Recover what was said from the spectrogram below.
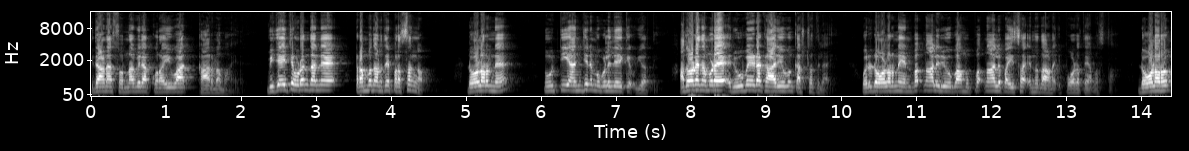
ഇതാണ് സ്വർണവില കുറയുവാൻ കാരണമായത്. വിജയിച്ച ഉടൻ തന്നെ ട്രംപ് നടത്തിയ പ്രസംഗം ഡോളറിന് നൂറ്റി അഞ്ചിന് മുകളിലേക്ക് ഉയർത്തി. അതോടെ നമ്മുടെ രൂപയുടെ കാര്യവും കഷ്ടത്തിലായി. ഒരു ഡോളറിന് എൺപത്തിനാല് രൂപ മുപ്പത്തിനാല് പൈസ എന്നതാണ് ഇപ്പോഴത്തെ അവസ്ഥ. ഡോളറും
